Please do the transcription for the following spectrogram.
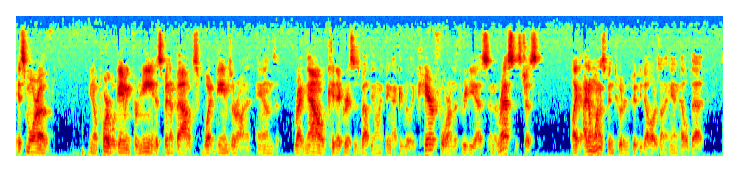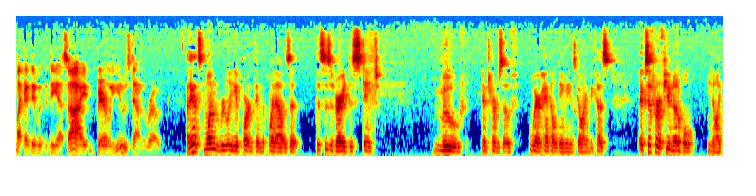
It's more of, you know, portable gaming for me has been about what games are on it. And right now, Kid Icarus is about the only thing I could really care for on the 3DS, and the rest is just like I don't want to spend $250 on a handheld that, like I did with the DSi, barely used down the road. I think that's one really important thing to point out is that this is a very distinct move in terms of where handheld gaming is going because except for a few notable, you know, like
